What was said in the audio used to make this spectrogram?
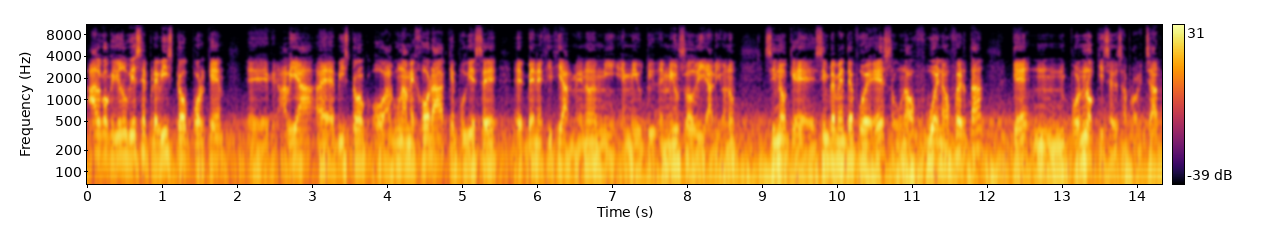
algo que yo tuviese previsto porque eh, había visto o alguna mejora que pudiese beneficiarme en, mi, uso diario, ¿no? Sino que simplemente fue eso, una buena oferta que mm, pues no quise desaprovechar.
